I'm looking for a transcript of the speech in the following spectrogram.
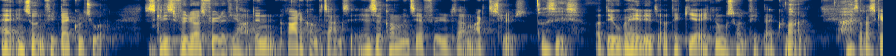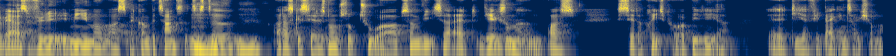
have en sund feedback-kultur, så skal de selvfølgelig også føle, at de har den rette kompetence. Ellers så kommer man til at føle sig magtesløs. Præcis. Og det er ubehageligt, og det giver ikke nogen sund feedback-kultur. Så der skal være selvfølgelig et minimum også af kompetencer til stede, Mhm, mhm. og der skal sættes nogle strukturer op, som viser, at virksomheden også sætter pris på og billiger øh, de her feedback-interaktioner.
